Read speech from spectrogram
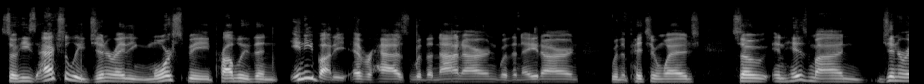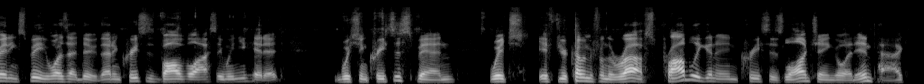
so he's actually generating more speed probably than anybody ever has with a 9 iron with an 8 iron with a pitching wedge so in his mind generating speed what does that do that increases ball velocity when you hit it which increases spin which if you're coming from the roughs probably going to increase his launch angle at impact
